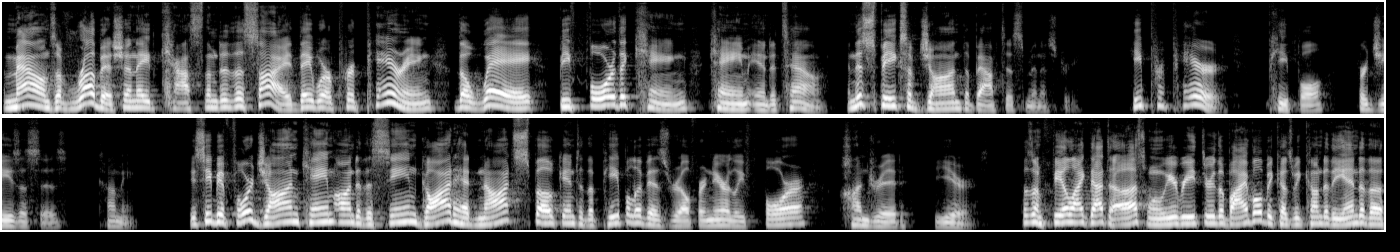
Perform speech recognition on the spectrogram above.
mounds of rubbish, and they'd cast them to the side. They were preparing the way before the king came into town. And this speaks of John the Baptist's ministry. He prepared people for Jesus' coming. You see, before John came onto the scene, God had not spoken to the people of Israel for nearly 400 years. Doesn't feel like that to us when we read through the Bible because we come to the end of the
